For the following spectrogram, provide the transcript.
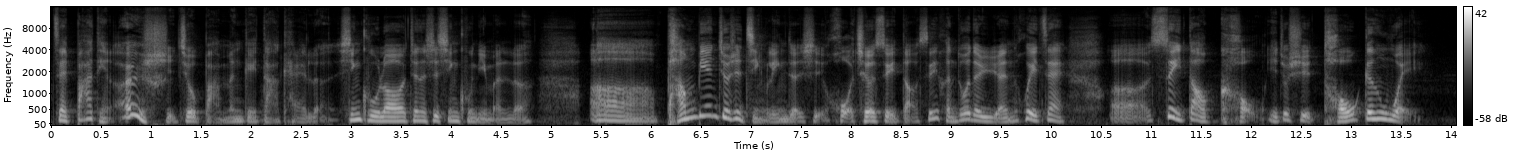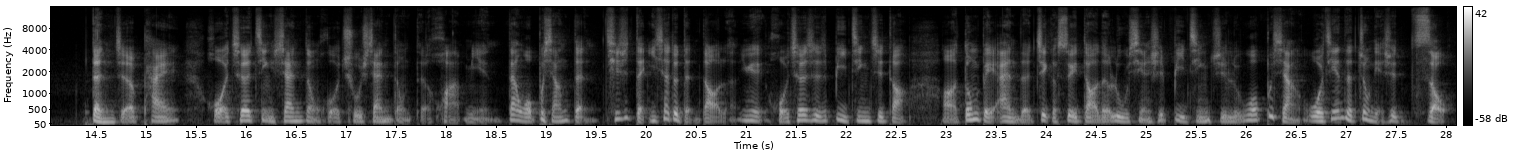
在八点二十就把门给打开了，辛苦喽，真的是辛苦你们了。呃，旁边就是紧邻的是火车隧道，所以很多的人会在呃隧道口，也就是头跟尾。等着拍火车进山洞或出山洞的画面，但我不想等。其实等一下就等到了，因为火车是必经之道啊。东北岸的这个隧道的路线是必经之路，我不想。我今天的重点是走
